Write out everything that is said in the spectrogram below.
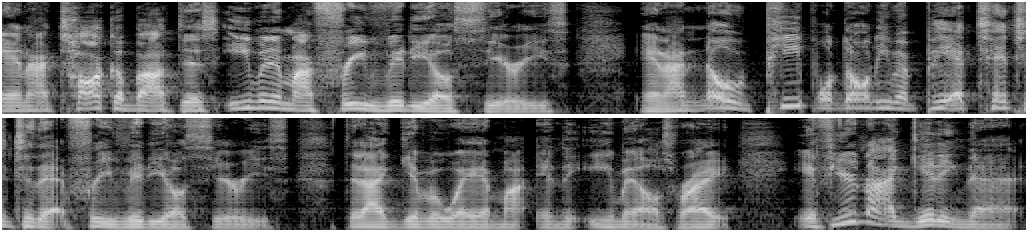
and I talk about this even in my free video series, and I know people don't even pay attention to that free video series that I give away in my in the emails, right? If you're not getting that,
